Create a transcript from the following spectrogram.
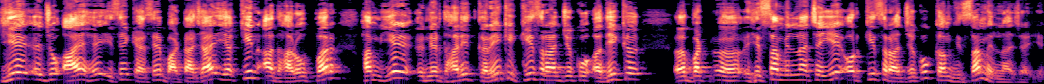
ये जो आय है, इसे कैसे बांटा जाए या किन आधारों पर हम ये निर्धारित करें कि किस राज्य को अधिक हिस्सा मिलना चाहिए और किस राज्य को कम हिस्सा मिलना चाहिए।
